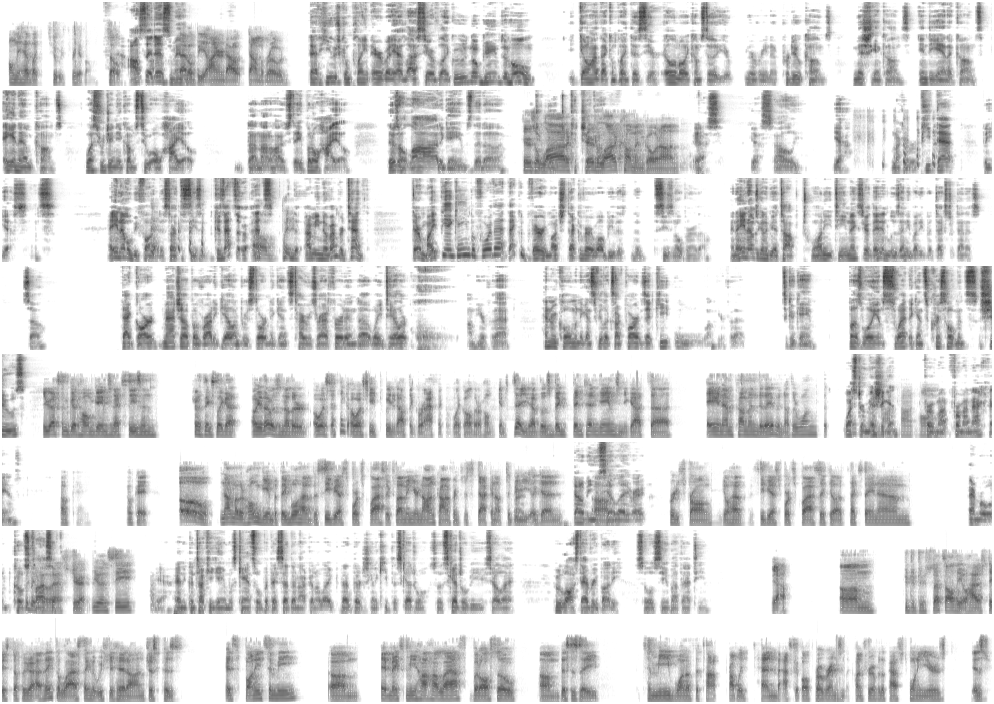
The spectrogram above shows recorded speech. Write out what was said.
only had like two or three of them. So I'll say this, man. That'll be ironed out down the road. That huge complaint everybody had last year of like, there's no games at home. You don't have that complaint this year. Illinois comes to your, your arena. Purdue comes. Michigan comes. Indiana comes. A&M comes. West Virginia comes to Ohio. Not, not Ohio State, but Ohio. There's a lot of games that uh there's a lot of there's out. a lot of coming going on. Yes. Yes. I'll yeah. I'm not going to repeat that, but yes. It's A&M will be fun to start the season because that's a, that's oh, I mean November 10th there might be a game before that. That could very much, that could very well be the, the season opener, though. And A&M is going to be a top 20 team next year. They didn't lose anybody but Dexter Dennis. So that guard matchup of Roddy Gayle and Bruce Thornton against Tyrece Radford and uh, Wade Taylor, oh, I'm here for that. Henry Coleman against Felix Okpara and Zed Key, ooh, I'm here for that. It's a good game. Buzz Williams sweat against Chris Holtmann's shoes. You got some good home games next season. I'm trying to think, so they got Oh yeah, that was another OS. I think OSU tweeted out the graphic of like all their home games. Yeah, you have those big Big Ten games, and you got uh, A and M coming. Do they have another one? Western Michigan for my for my Mac fans. Okay, okay. Oh, not another home game, but they will have the CBS Sports Classic. So I mean, your non-conference is stacking up to be Right. again That'll be Um, UCLA, right? pretty strong. You'll have the CBS Sports Classic. You'll have Texas A&M. Emerald Coast did they play Classic. last year? UNC. Yeah, and the Kentucky game was canceled, but they said they're not going to like that. They're just going to keep the schedule. So the schedule will be UCLA, who lost everybody. So we'll see about that team. Yeah. Um. So that's all the Ohio State stuff we got. I think the last thing that we should hit on, just because it's funny to me, um, it makes me haha laugh, but also um, this is a to me one of the top probably 10 basketball programs in the country over the past 20 years is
